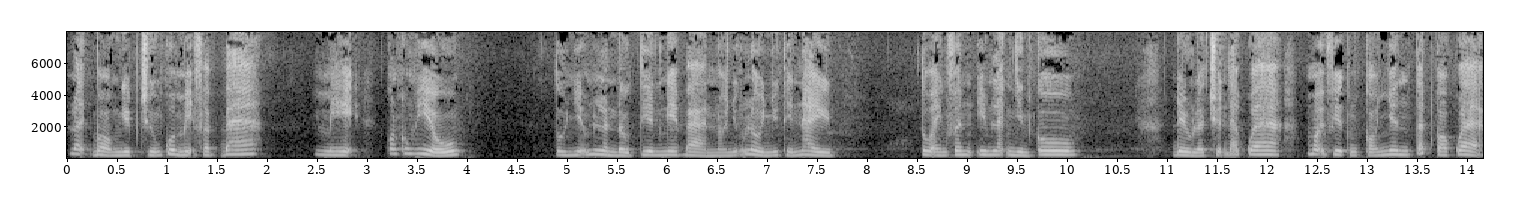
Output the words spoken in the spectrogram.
Loại bỏ nghiệp chướng của mẹ và ba? Mẹ, con không hiểu. Tô nhiễm lần đầu tiên nghe bà nói những lời như thế này. Tô Ánh Vân im lặng nhìn cô. Đều là chuyện đã qua, mọi việc có nhân tất có quả,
